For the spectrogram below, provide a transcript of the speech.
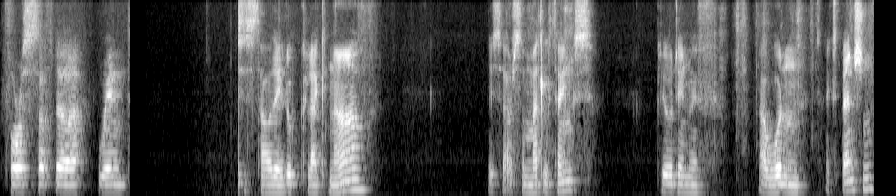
force of the wind. This is how they look like now. These are some metal things glued in with a wooden expansion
